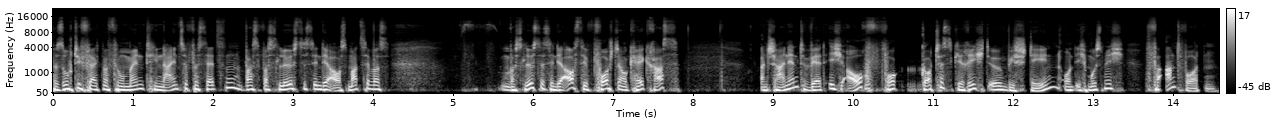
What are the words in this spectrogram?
versuch dich vielleicht mal für einen Moment hineinzuversetzen. Was, was löst es in dir aus? Matze, was, was löst es in dir aus? Die Vorstellung, okay, krass. Anscheinend werde ich auch vor Gottes Gericht irgendwie stehen und ich muss mich verantworten.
